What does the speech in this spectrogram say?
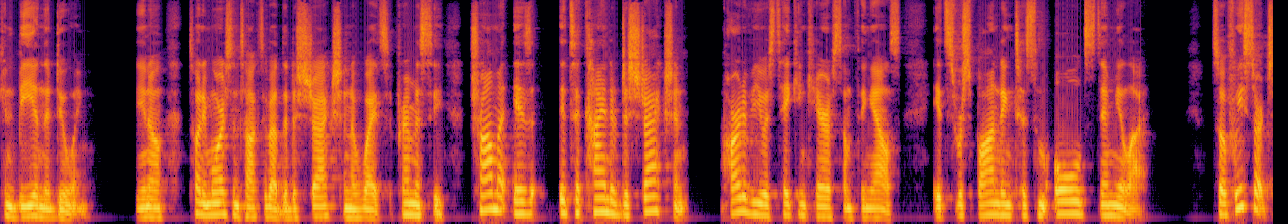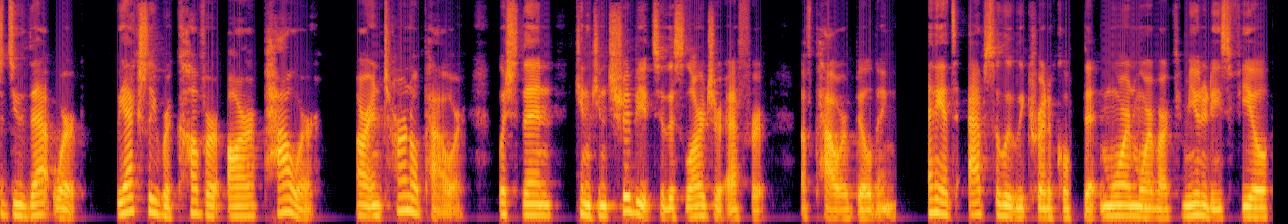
can be in the doing. You know, Toni Morrison talks about the distraction of white supremacy. Trauma is, it's a kind of distraction. Part of you is taking care of something else. It's responding to some old stimuli. So if we start to do that work, we actually recover our power, our internal power, which then can contribute to this larger effort of power building. I think it's absolutely critical that more and more of our communities feel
